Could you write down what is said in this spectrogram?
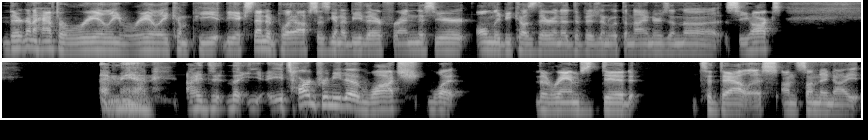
they're going to have to really, really compete, the extended playoffs is going to be their friend this year, only because they're in a division with the Niners and the Seahawks. And man, I did, it's hard for me to watch what the Rams did to Dallas on Sunday night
